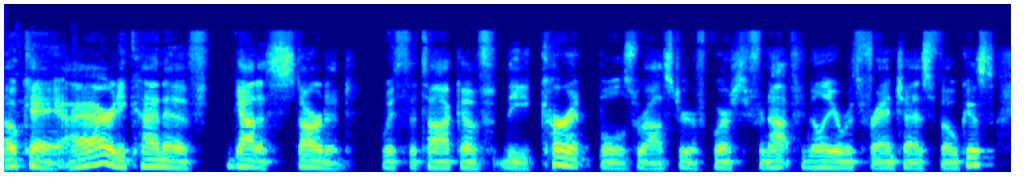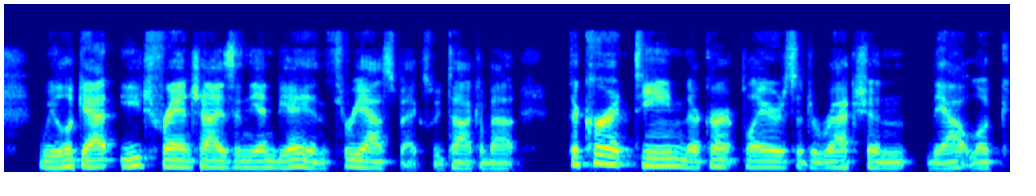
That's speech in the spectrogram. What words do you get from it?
Okay, I already kind of got us started with the talk of the current Bulls roster. Of course, if you're not familiar with franchise focus, we look at each franchise in the NBA in three aspects. We talk about the current team, their current players, the direction, the outlook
